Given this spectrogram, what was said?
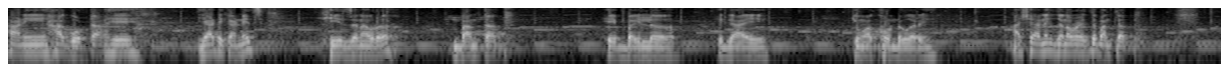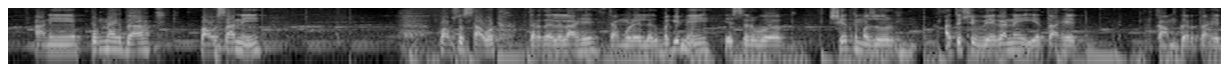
आणि हा गोटा आहे. या ठिकाणीच ही जनावरं बांधतात. हे बैल हे गाय किंवा खोंड वगैरे असे अनेक जनावरं इथे बांधतात. आणि पुन्हा एकदा पावसाने पावसात सावट तर झालेला आहे. त्यामुळे लगबगीने हे सर्व शेतमजूर अतिशय वेगाने येत आहेत काम करत आहेत.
